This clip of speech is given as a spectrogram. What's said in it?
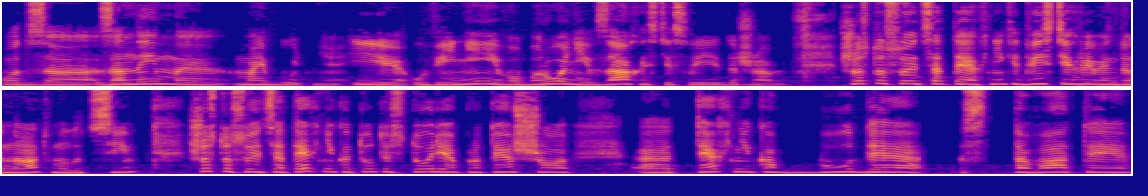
От за, за ними майбутнє і у війні, і в обороні, і в захисті своєї держави. Що стосується техніки, 200 гривень донат, молодці. Що стосується техніки, тут історія про те, що е, техніка буде ставати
